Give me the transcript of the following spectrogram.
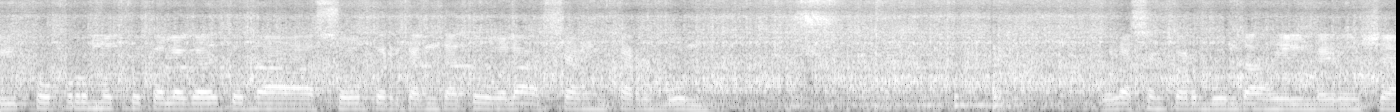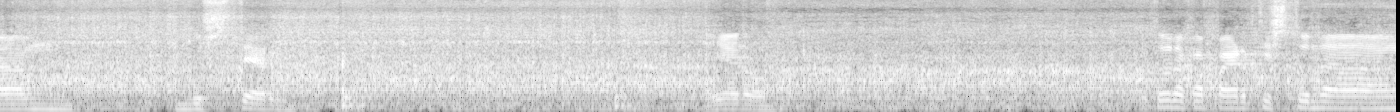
ipopromote ko talaga ito na super ganda to. Wala siyang carbon. Wala siyang carbon dahil mayroon siyang booster. Ayan o ito nakapartis to ng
